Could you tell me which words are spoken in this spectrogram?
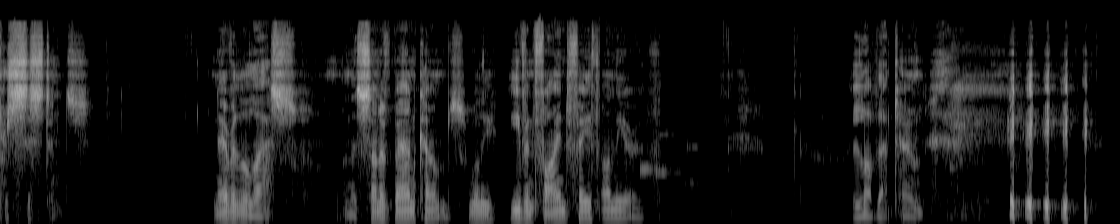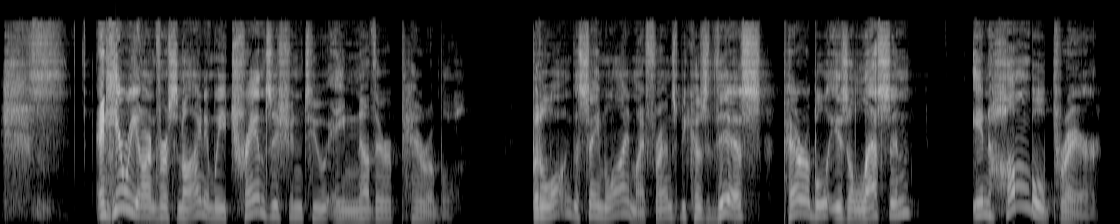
Persistence. Nevertheless, when the Son of Man comes, will he even find faith on the earth? I love that tone. and here we are in verse 9, and we transition to another parable. But along the same line, my friends, because this parable is a lesson in humble prayer.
